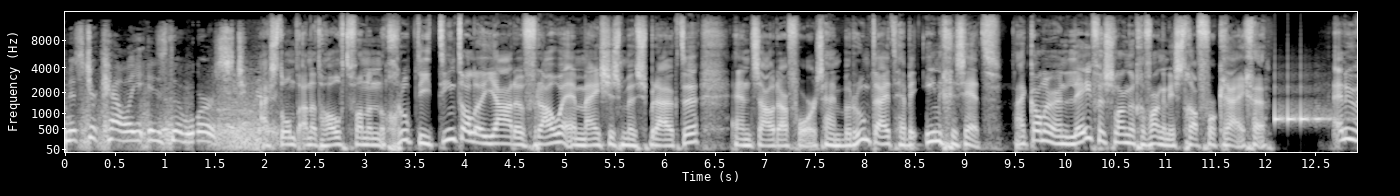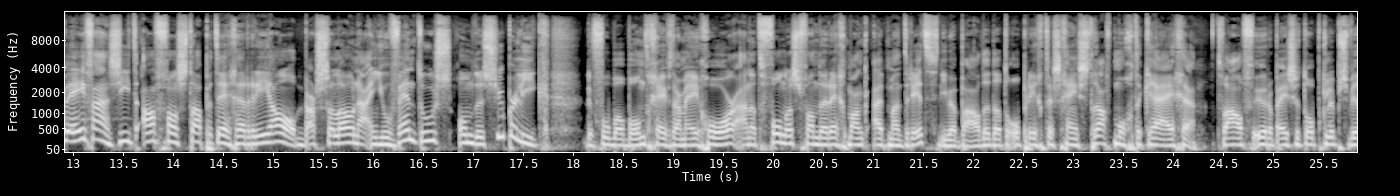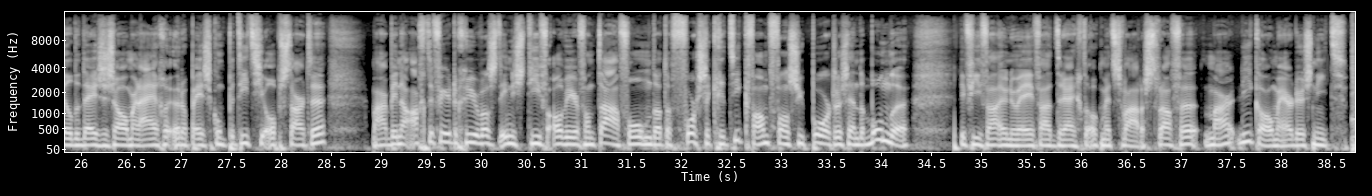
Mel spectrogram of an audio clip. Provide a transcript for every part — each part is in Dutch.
Mr. Kelly is the worst. Hij stond aan het hoofd van een groep die tientallen jaren vrouwen en meisjes misbruikte en zou daarvoor zijn beroemdheid hebben ingezet. Hij kan er een levenslange gevangenisstraf voor krijgen. En UEFA ziet af van stappen tegen Real, Barcelona en Juventus om de Super League. De voetbalbond geeft daarmee gehoor aan het vonnis van de rechtbank uit Madrid. Die bepaalde dat de oprichters geen straf mochten krijgen. Twaalf Europese topclubs wilden deze zomer een eigen Europese competitie opstarten. Maar binnen 48 uur was het initiatief alweer van tafel omdat er forse kritiek kwam van supporters en de bonden. De FIFA en UEFA dreigden ook met zware straffen, maar die komen er dus niet.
